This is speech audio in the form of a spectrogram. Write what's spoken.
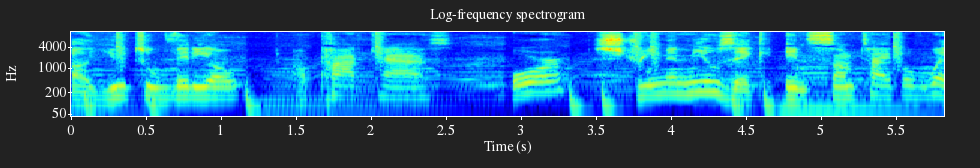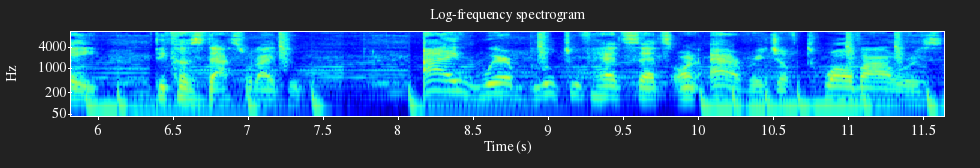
a YouTube video, a podcast, or streaming music in some type of way because that's what I do. I wear Bluetooth headsets on average of 12 hours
